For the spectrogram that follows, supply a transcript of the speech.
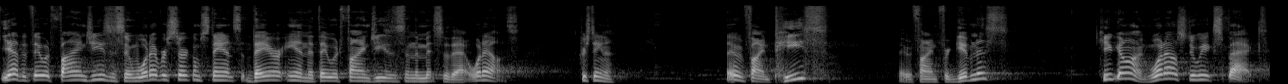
Yeah, that they would find Jesus in whatever circumstance they are in, that they would find Jesus in the midst of that. What else? Christina? They would find peace. They would find forgiveness. Keep going. What else do we expect?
